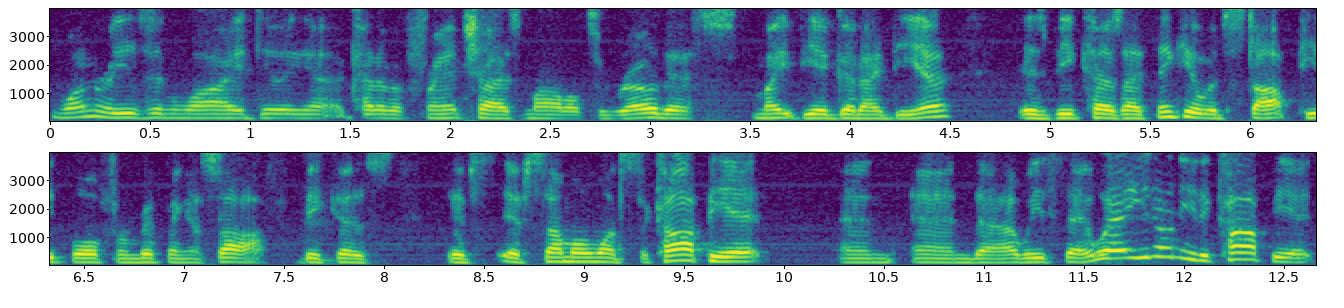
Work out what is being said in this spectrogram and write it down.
one reason why doing a kind of a franchise model to grow this might be a good idea is because I think it would stop people from ripping us off. Because if if someone wants to copy it, and and uh, we say, well, you don't need to copy it,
